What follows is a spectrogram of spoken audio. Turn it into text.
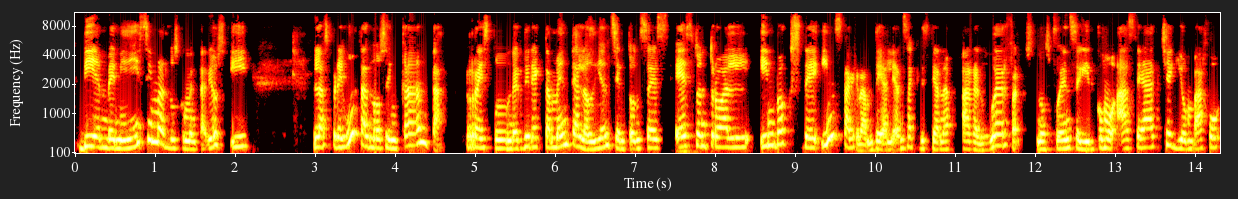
bienvenidísimas los comentarios y las preguntas. Nos encanta responder directamente a la audiencia. Entonces, esto entró al inbox de Instagram de Alianza Cristiana para los Huérfanos. Nos pueden seguir como ACH-LATAM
